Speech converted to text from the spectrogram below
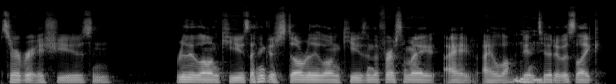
server issues and really long queues i think there's still really long queues and the first time i i, I logged mm-hmm. into it it was like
